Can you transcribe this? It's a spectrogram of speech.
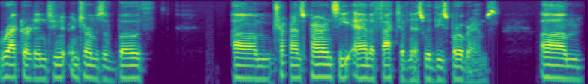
record in, to, in terms of both um, transparency and effectiveness with these programs. Um,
